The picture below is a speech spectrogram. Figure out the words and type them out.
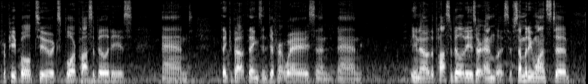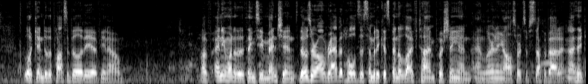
for people to explore possibilities and think about things in different ways and, and you know, the possibilities are endless. If somebody wants to look into the possibility of, you know, of any one of the things you mentioned, those are all rabbit holes that somebody could spend a lifetime pushing and, and learning all sorts of stuff about it. And I think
